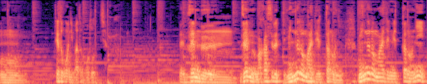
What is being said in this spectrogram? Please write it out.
うん。ってとこにまた戻っちゃで全う。部、ん全部任せるってみんなの前で言ったのに、みんなの前で言ったのに、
